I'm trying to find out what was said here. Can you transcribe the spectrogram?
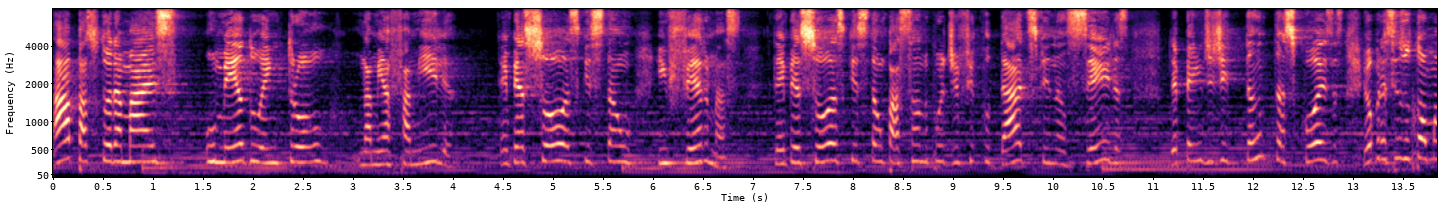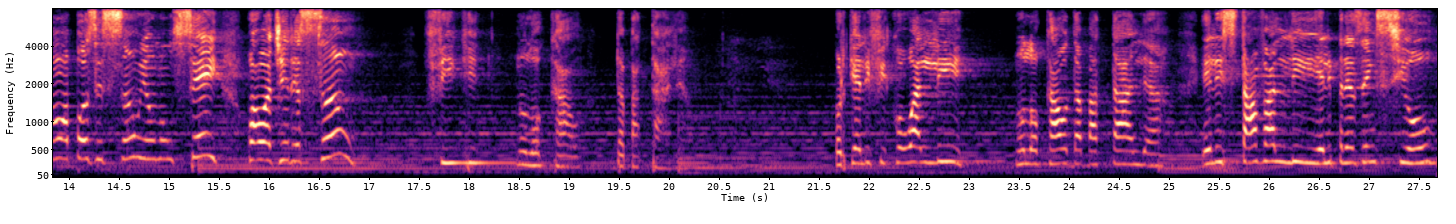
Ah, pastora, mas o medo entrou na minha família. Tem pessoas que estão enfermas, tem pessoas que estão passando por dificuldades financeiras, depende de tantas coisas. Eu preciso tomar uma posição e eu não sei qual a direção. Fique no local da batalha. porque ele ficou ali no local da batalha. Ele estava ali, ele presenciou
